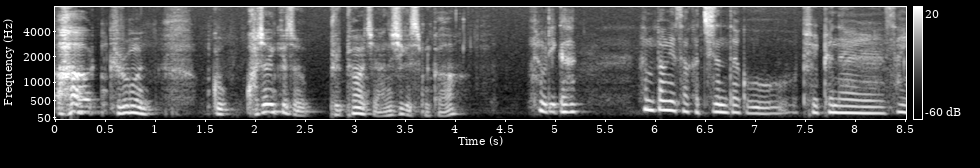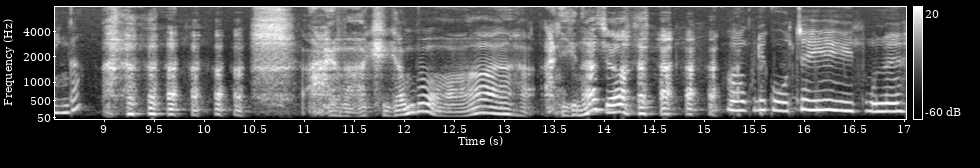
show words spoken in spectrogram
아 그러면 그 과장님께서 불편하지 않으시겠습니까? 우리가 한 방에서 같이 잔다고 불편할 사이인가? 아유 뭐 그건 뭐 아니긴 하죠. 어 그리고 어제 오늘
